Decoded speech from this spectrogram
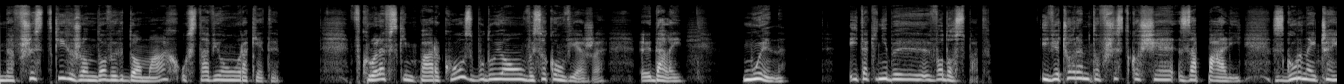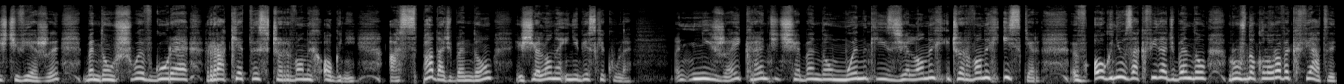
Na wszystkich rządowych domach ustawią rakiety. W Królewskim Parku zbudują wysoką wieżę. Dalej, młyn i taki niby wodospad. I wieczorem to wszystko się zapali. Z górnej części wieży będą szły w górę rakiety z czerwonych ogni, a spadać będą zielone i niebieskie kule. Niżej kręcić się będą młynki z zielonych i czerwonych iskier. W ogniu zakwitać będą różnokolorowe kwiaty,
